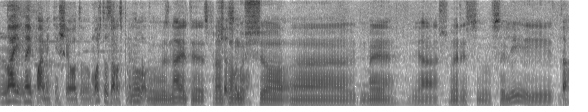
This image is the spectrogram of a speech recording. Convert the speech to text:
най, найпам'ятніший, от ви можете зараз пригадати? Ну, ви знаєте, справа в тому, що е, ми, я ж виріс у селі і Так.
